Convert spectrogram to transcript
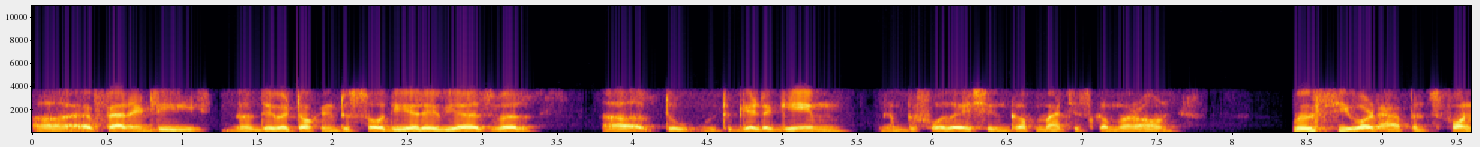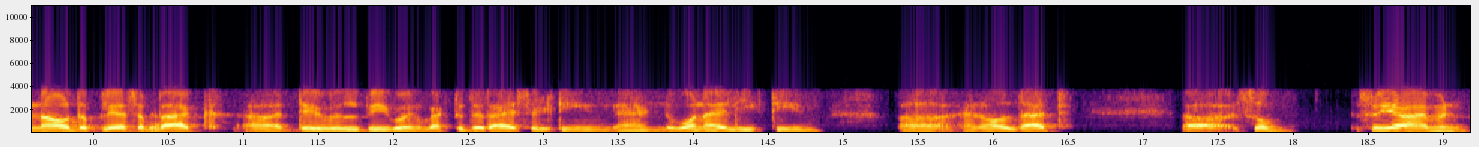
Uh, apparently, they were talking to Saudi Arabia as well uh, to to get a game before the Asian Cup matches come around. We'll see what happens. For now, the players are back. Uh, they will be going back to the ISL team and One Eye League team uh, and all that. Uh, so, so yeah, I mean,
